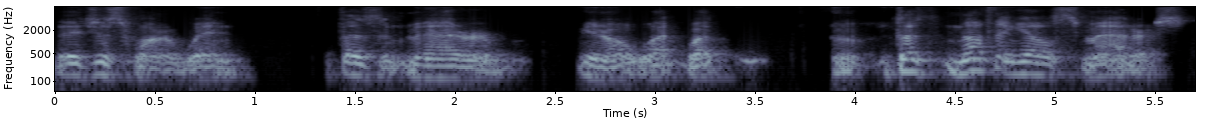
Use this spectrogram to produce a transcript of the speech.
They just want to win. It doesn't matter, you know what what does nothing else matters.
